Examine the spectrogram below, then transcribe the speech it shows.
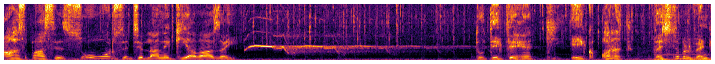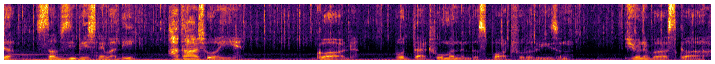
आसपास से ज़ोर से चिल्लाने की आवाज़ आई। तो देखते हैं कि एक औरत वेजिटेबल वेंडर सब्ज़ी बेचने वाली, हताश हो रही है। God put that woman in the spot for a reason universe का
